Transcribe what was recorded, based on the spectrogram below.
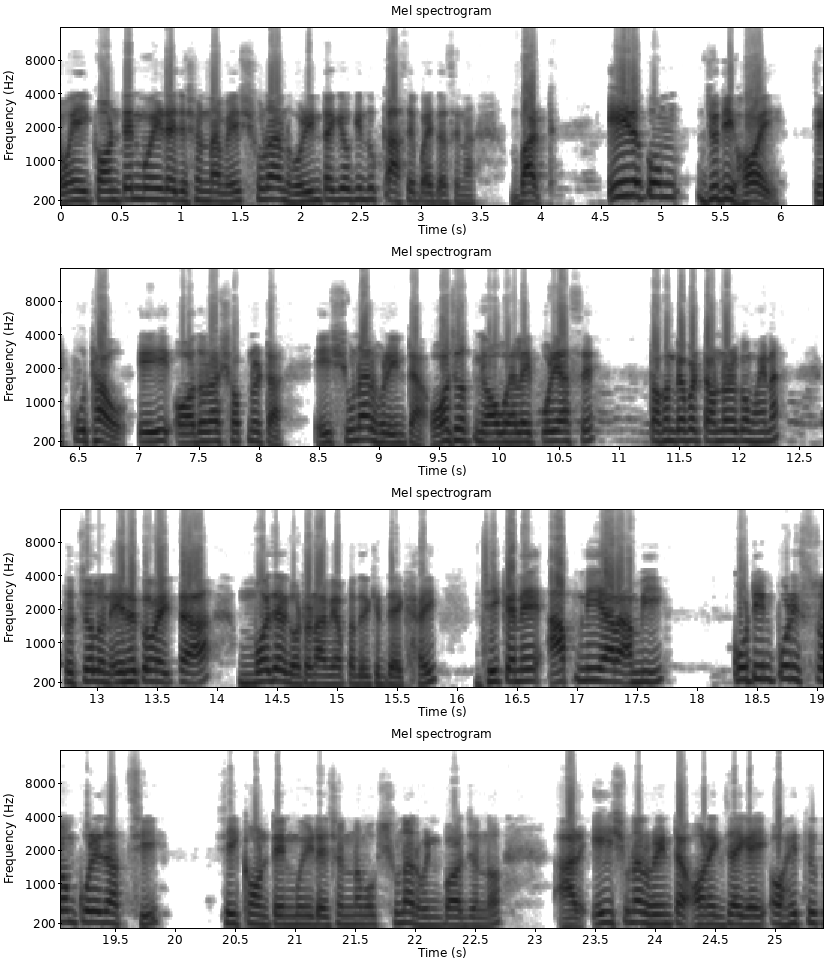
এবং এই কন্টেন্ট মনিটাইজেশন নামে সোনার হরিণটাকেও কিন্তু কাছে পাইতেছে না। বাট এইরকম যদি হয় যে কোথাও এই অধরা স্বপ্নটা, এই সোনার হরিণটা অযত্নে অবহেলায় পড়ে আছে, তখন ব্যাপারটা অন্যরকম হয় না? তো চলুন, এরকম একটা মজার ঘটনা আমি আপনাদেরকে দেখাই, যেখানে আপনি আর আমি কঠিন পরিশ্রম করে যাচ্ছি সেই কন্টেন্ট মনিটাইজেশন নামক সোনার হরিণ পাওয়ার জন্য। আর এই সোনার হরিণটা অনেক জায়গায় অহেতুক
